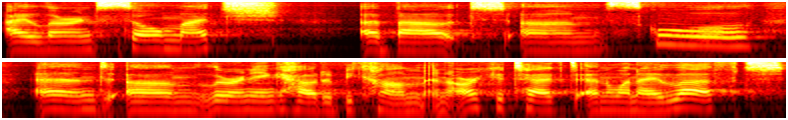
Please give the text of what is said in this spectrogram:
I learned so much about um, school and um, learning how to become an architect. And when I left,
